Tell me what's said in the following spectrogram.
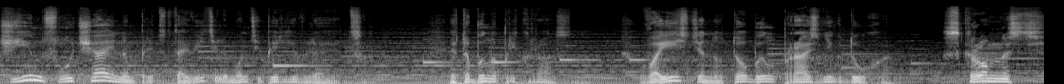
чьим случайным представителем он теперь является. Это было прекрасно. Воистину, то был праздник Духа. Скромность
